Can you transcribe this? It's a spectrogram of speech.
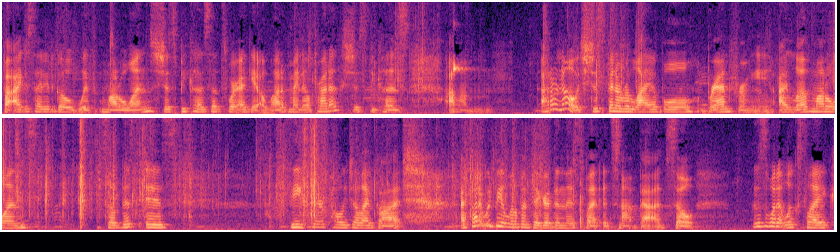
but I decided to go with Modelones just because that's where I get a lot of my nail products, just because, um, I don't know, it's just been a reliable brand for me. I love Modelones. So this is the clear polygel I got. I thought it would be a little bit bigger than this, but it's not bad. So this is what it looks like.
